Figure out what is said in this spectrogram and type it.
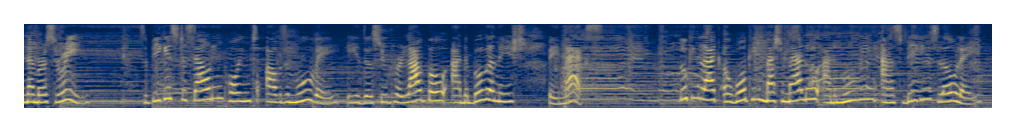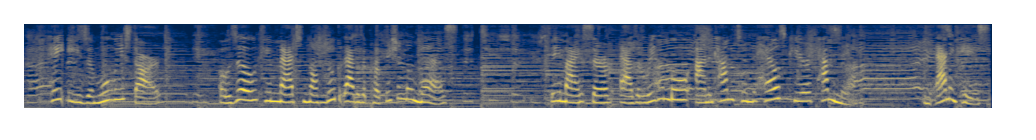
Number three. The biggest selling point of the movie is the super lovable and boominish Baymax. Looking like a walking marshmallow and moving and speaking slowly, he is a movie star. Although he might not look like the professional nurse, they might serve as a reasonable and competent healthcare company. In any case,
